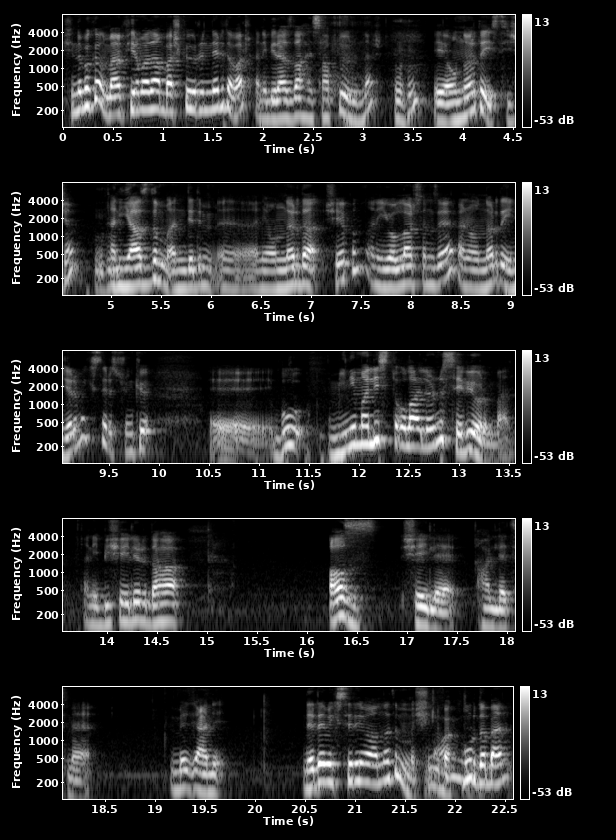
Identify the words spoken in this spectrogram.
Şimdi bakalım ben firmadan başka ürünleri de var. Hani biraz daha hesaplı ürünler. Hı hı. E, onları da isteyeceğim. Hani yazdım hani dedim e, hani onları da şey yapın. Hani yollarsanız eğer hani onları da incelemek isteriz. Çünkü e, bu minimalist olaylarını seviyorum ben. Hani bir şeyleri daha az şeyle halletme. Me- Yani ne demek istediğimi anladın mı? Şimdi bak burada ben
